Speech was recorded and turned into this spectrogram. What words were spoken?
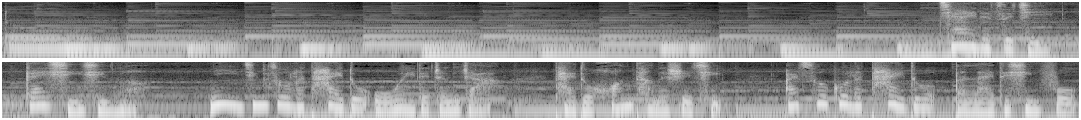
独。亲爱的自己，该醒醒了！你已经做了太多无谓的挣扎，太多荒唐的事情，而错过了太多本来的幸福，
